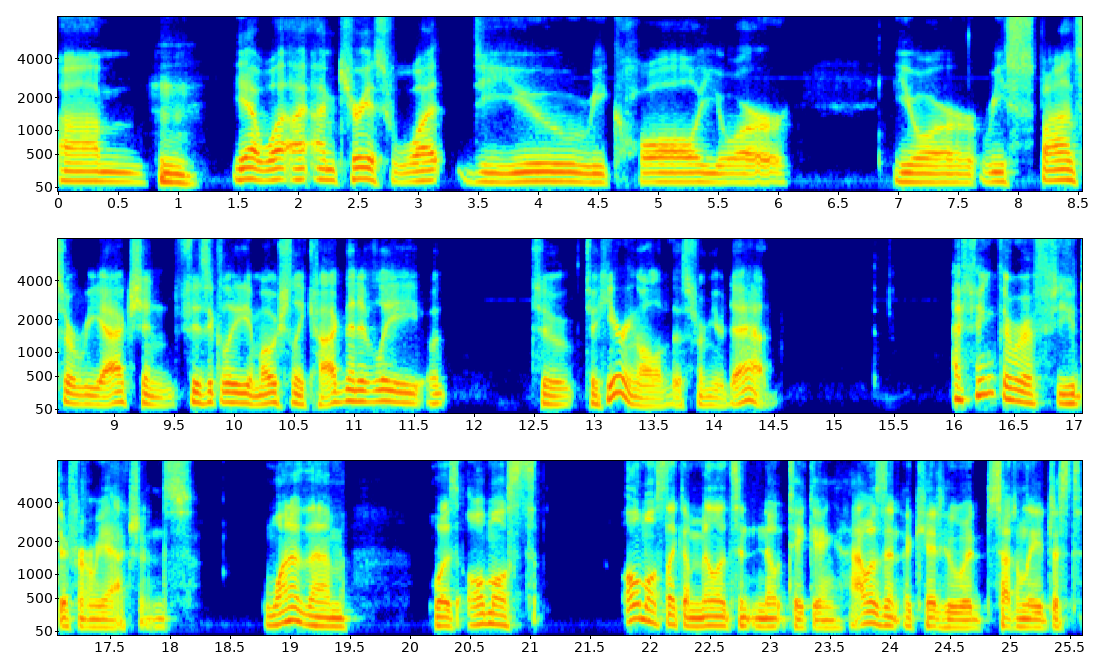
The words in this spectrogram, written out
Um hmm. yeah what I, i'm curious what do you recall your your response or reaction physically emotionally cognitively uh, to to hearing all of this from your dad i think there were a few different reactions. One of them was almost almost like a militant note taking i wasn't a kid who would suddenly just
